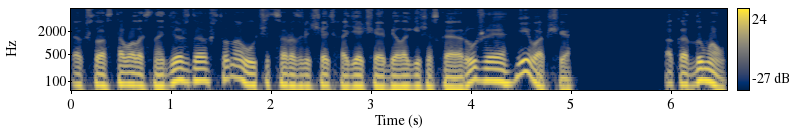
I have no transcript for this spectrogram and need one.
Так что оставалась надежда, что научится различать ходячее биологическое оружие и вообще. Пока думал,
